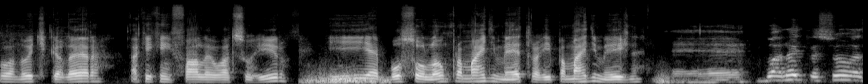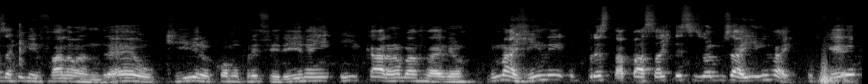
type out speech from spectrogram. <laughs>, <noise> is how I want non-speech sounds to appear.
Boa noite, galera. Aqui quem fala é o Atsuhiro e é bolsolão para mais de metro aí, para mais de mês, né? É. Boa noite, pessoas. Aqui quem fala é o André, ou Kiro, como preferirem. E caramba, velho, imagine o preço da passagem desses ônibus aí, hein, velho? Porque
